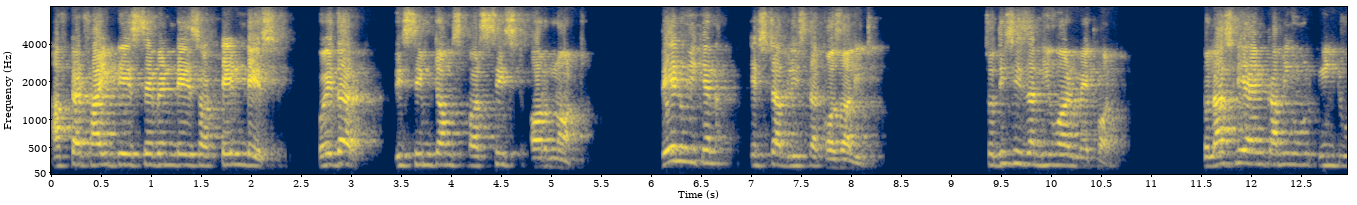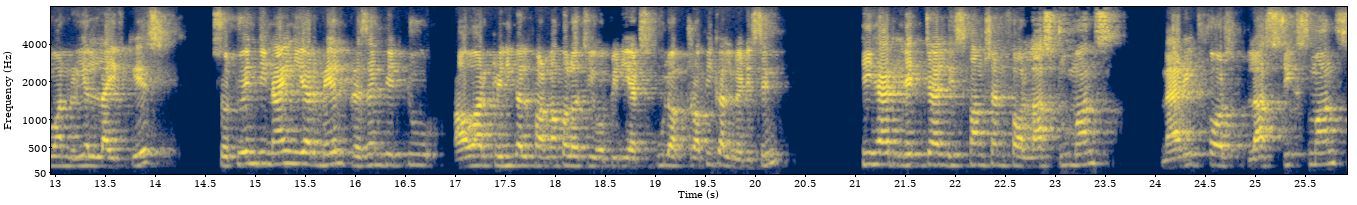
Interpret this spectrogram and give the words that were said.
after 5 days, 7 days or 10 days whether the symptoms persist or not. Then we can establish the causality. So this is a newer method. So lastly, I am coming into one real life case. So 29 year male presented to our clinical pharmacology OPD at School of Tropical Medicine. He had erectile dysfunction for last two months, married for last six months,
